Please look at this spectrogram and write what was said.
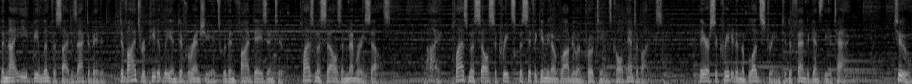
the naive B lymphocyte is activated, divides repeatedly and differentiates within 5 days into plasma cells and memory cells. I. Plasma cells secrete specific immunoglobulin proteins called antibodies. They are secreted in the bloodstream to defend against the attack. 2.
